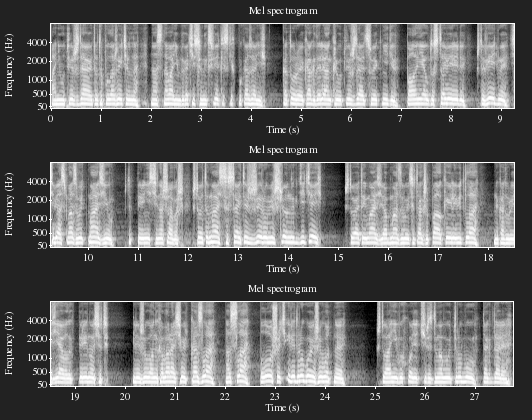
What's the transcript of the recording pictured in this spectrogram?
Они утверждают это положительно на основании многочисленных свидетельских показаний, которые, как Делянкре утверждает в своей книге, вполне удостоверили, что ведьмы себя смазывают мазью, чтобы перенести на шабаш, что эта мазь состоит из жира умершленных детей, что этой мазью обмазывается также палка или метла, на которой дьявол их переносит, или же он их оборачивает козла, осла, лошадь или другое животное, что они выходят через дымовую трубу и так далее.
